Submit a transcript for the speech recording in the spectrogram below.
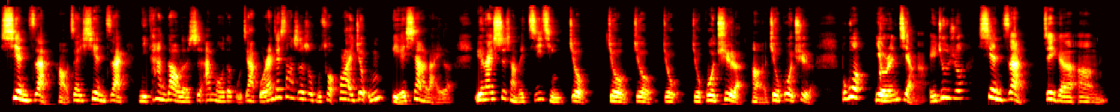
现在，好，在现在。你看到了是安谋的股价，果然在上市的时候不错，后来就嗯跌下来了。原来市场的激情就就就就就过去了哈，就过去了。不过有人讲啊，也就是说现在这个嗯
